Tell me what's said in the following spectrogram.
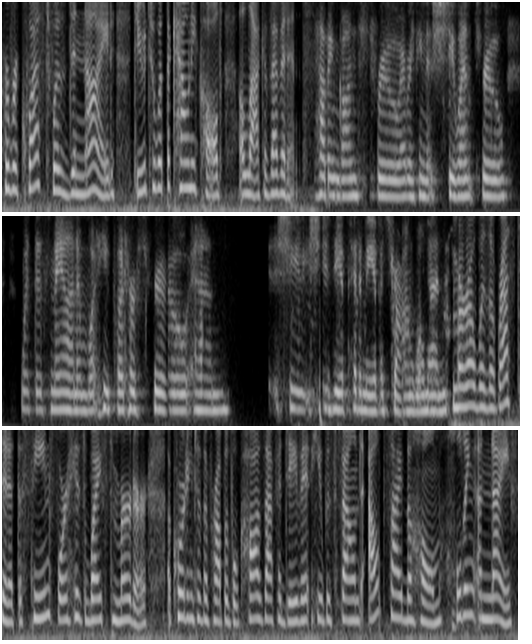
Her request was denied due to what the county called a lack of evidence. Having gone through everything that she went through with this man and what he put her through and she she's the epitome of a strong woman. Murrah was arrested at the scene for his wife's murder. According to the probable cause affidavit, he was found outside the home holding a knife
